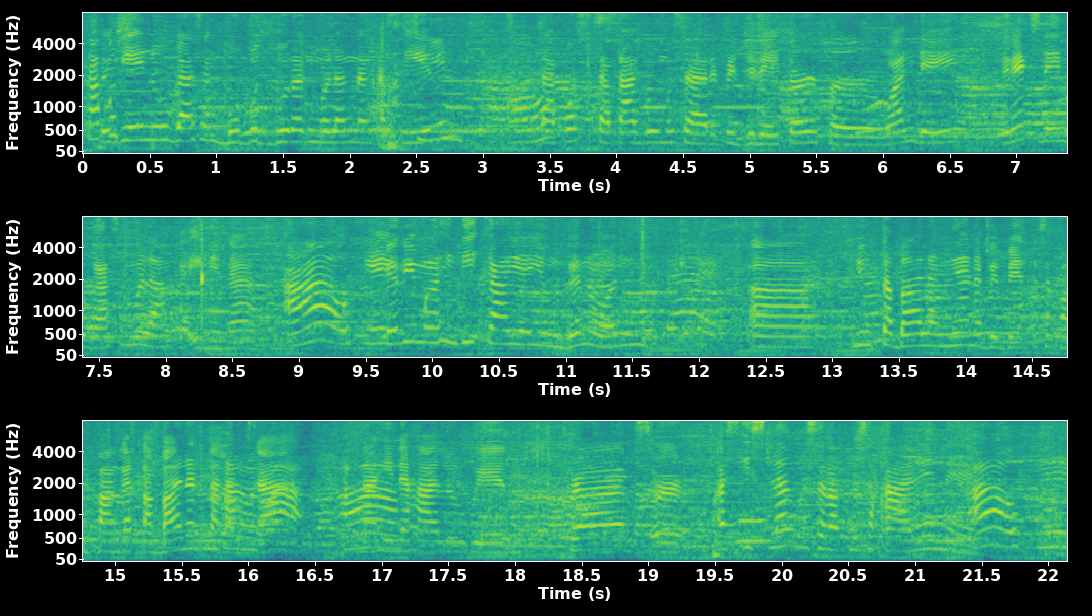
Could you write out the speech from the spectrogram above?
Tapos- Tapos, inugasan, bubudburan mo lang ng asin. Oh. Tapos, tatago mo sa refrigerator for one day. The next day, hugasan mo lang, kainin na. ah, okay. Pero yung mga hindi kaya yung ganon, ah, yung taba lang niya nabebenta sa Pampanga, taba ng talangka Ah. na hinahalo with crabs or as is lang, masarap na sa kanin eh. Ah, okay.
